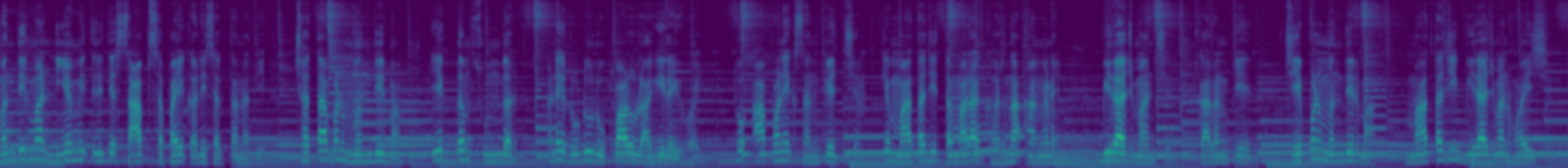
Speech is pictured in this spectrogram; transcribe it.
મંદિરમાં નિયમિત રીતે સાફ સફાઈ કરી શકતા નથી. છતાં પણ મંદિરમાં એકદમ સુંદર અને રૂડું રૂપાળું લાગી રહ્યું હોય. તો આ પણ એક સંકેત છે કે માતાજી તમારા ઘરના આંગણે બિરાજમાન છે. કારણ કે જે પણ મંદિરમાં માતાજી બિરાજમાન હોય છે,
